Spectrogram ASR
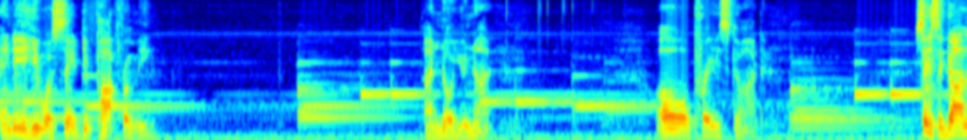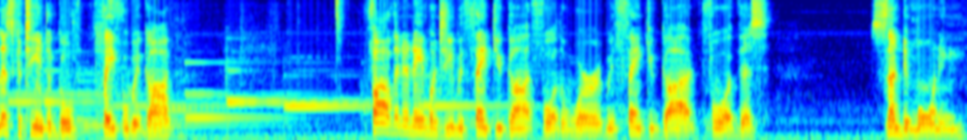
And then he will say, Depart from me. I know you not. Oh, praise God. Saints of God, let's continue to go faithful with God. Father, in the name of Jesus, we thank you, God, for the word. We thank you, God, for this Sunday morning.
